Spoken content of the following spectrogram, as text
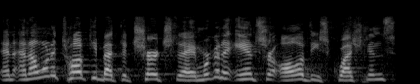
And, and I want to talk to you about the church today, and we're going to answer all of these questions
